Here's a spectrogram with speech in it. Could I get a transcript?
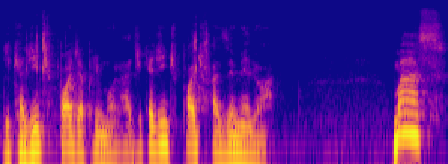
de que a gente pode aprimorar, de que a gente pode fazer melhor. Mas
